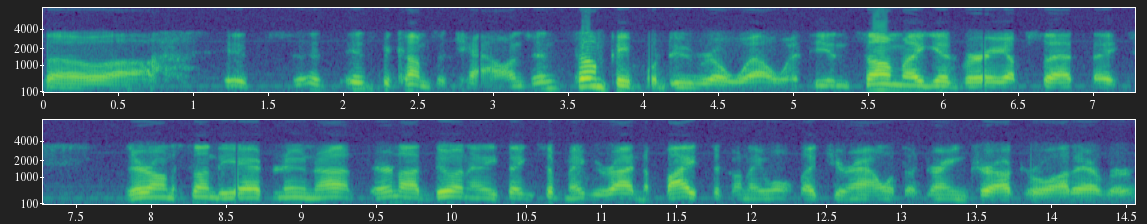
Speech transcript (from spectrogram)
so uh, it's it, it becomes a challenge. And some people do real well with you, and some they get very upset. They they're on a Sunday afternoon. Not they're not doing anything except maybe riding a bicycle, and they won't let you around with a grain truck or whatever.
